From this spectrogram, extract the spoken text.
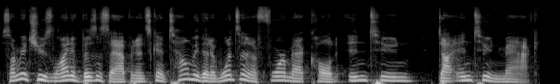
So I'm going to choose line of business app and it's going to tell me that it wants it in a format called Intune.intune Mac.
